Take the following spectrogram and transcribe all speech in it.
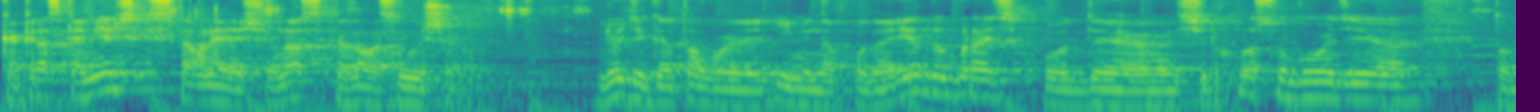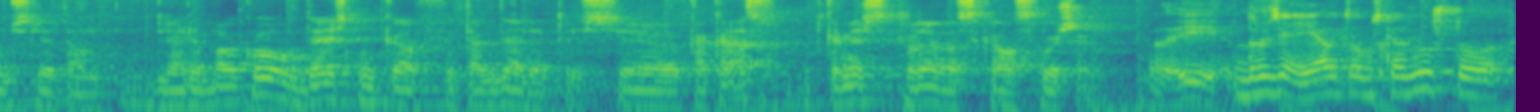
как раз коммерческая составляющая у нас оказалась выше. Люди готовы именно под аренду брать, под сельхозугодие, в том числе там для рыбаков, дачников и так далее. То есть э, как раз коммерческая составляющая оказалась выше. И, друзья, я вот вам скажу, что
